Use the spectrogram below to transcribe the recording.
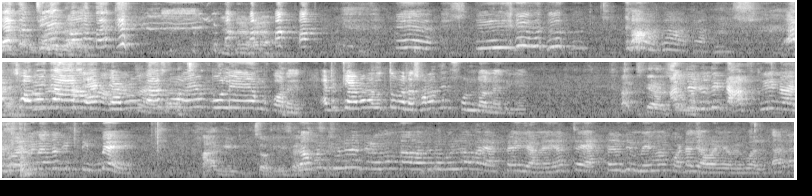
দেখো বলে দেখে খা, খা, খা। আর সবাই যে আসে এক ক্যামেরাতে আসতে পারে এরম বলে এরম করে। একটা ক্যামেরা ধরতে পারে না সারাদিন ফোন ডলে দিয়ে। আজকে যদি টাচ স্ক্রিন হয় বলবে না তো কি টিপবে আগে চটিয়ে তখন শুনে না কীরকম না কথাটা বলল আমার একটাই যাবে আচ্ছা একটা যদি মেয়ে হয় কটা যাওয়া যাবে বল? তাহলে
